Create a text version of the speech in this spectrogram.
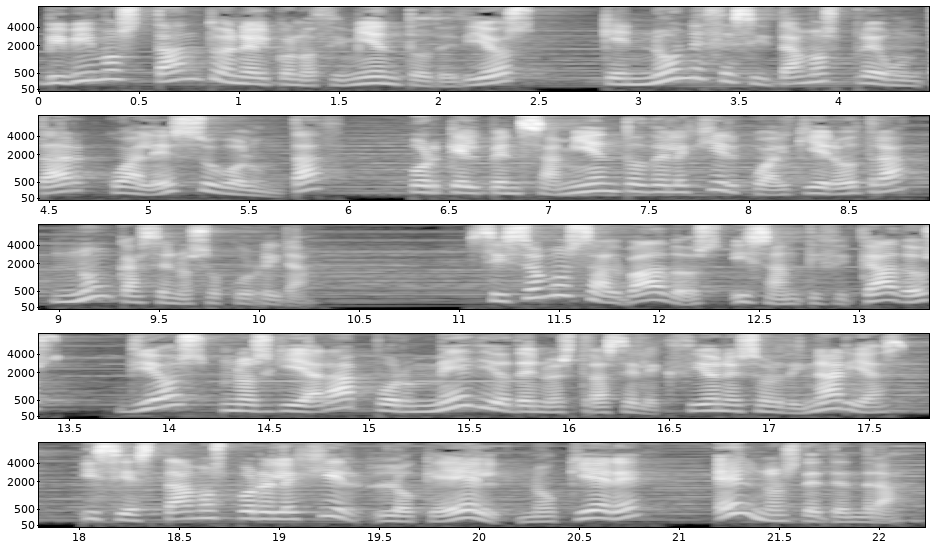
vivimos tanto en el conocimiento de Dios que no necesitamos preguntar cuál es su voluntad, porque el pensamiento de elegir cualquier otra nunca se nos ocurrirá. Si somos salvados y santificados, Dios nos guiará por medio de nuestras elecciones ordinarias, y si estamos por elegir lo que Él no quiere, Él nos detendrá,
